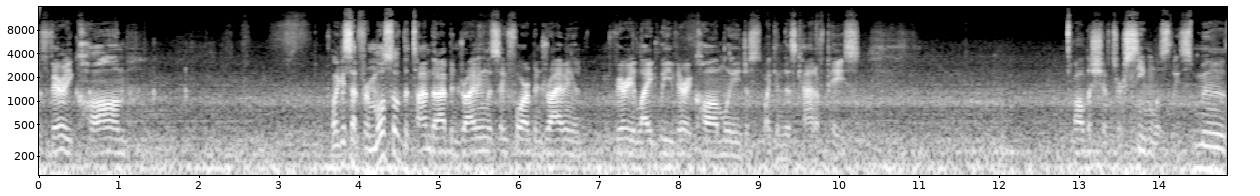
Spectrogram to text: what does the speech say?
very calm like I said, for most of the time that I've been driving this A4, I've been driving it very lightly, very calmly, just like in this kind of pace. All the shifts are seamlessly smooth.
